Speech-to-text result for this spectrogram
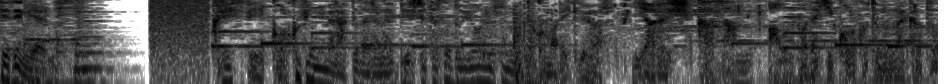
sizin yeriniz. Crispy korku filmi meraklılarını bir çıtırtı duyuyorsun.com'a bekliyor. Yarış, kazan, Avrupa'daki korku turuna katıl.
